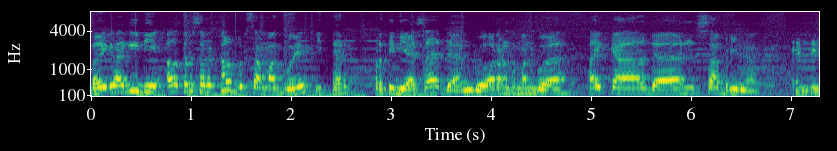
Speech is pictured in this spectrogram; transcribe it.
Balik lagi di Outer Circle bersama gue, Peter, seperti biasa, dan dua orang teman gue, Haikal dan Sabrina. Hello.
